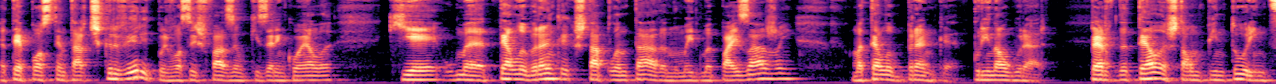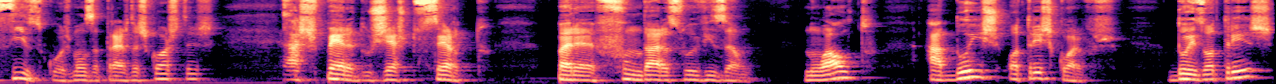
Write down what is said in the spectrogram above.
até posso tentar descrever e depois vocês fazem o que quiserem com ela, que é uma tela branca que está plantada no meio de uma paisagem, uma tela branca por inaugurar. Perto da tela está um pintor indeciso com as mãos atrás das costas, à espera do gesto certo para fundar a sua visão. No alto há dois ou três corvos. Dois ou três,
